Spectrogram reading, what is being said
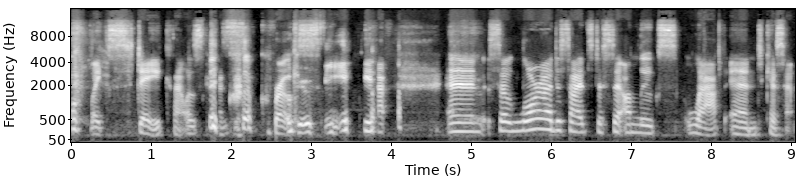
like steak. That was kind of so gross. goofy. yeah. And so Laura decides to sit on Luke's lap and kiss him.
